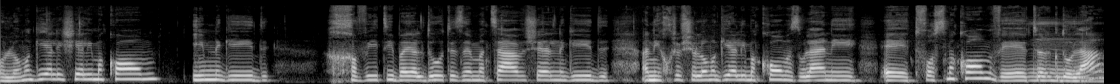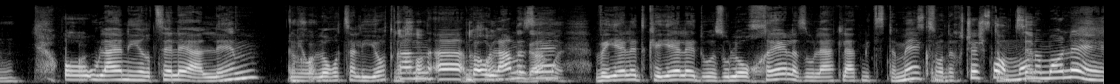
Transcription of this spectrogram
או לא מגיע לי שיהיה לי מקום, אם נגיד חוויתי בילדות איזה מצב של נגיד, אני חושב שלא מגיע לי מקום, אז אולי אני אה, אתפוס מקום ואהיה יותר גדולה, או אולי אני ארצה להיעלם. אני נכון. לא רוצה להיות כאן נכון, אה, נכון, בעולם הזה, לגמרי. וילד כילד, הוא- אז הוא לא אוכל, אז הוא לאט לאט מצטמק, זאת אומרת, אני חושבת שיש פה המון. המון אה,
